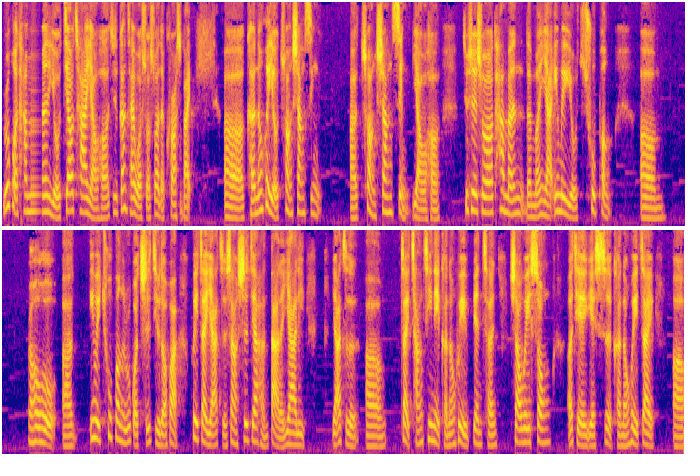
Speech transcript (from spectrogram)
如果他们有交叉咬合，就是刚才我所说的 cross bite，呃，可能会有创伤性啊，创伤性咬合，就是说他们的门牙因为有触碰，嗯，然后呃，因为触碰如果持久的话，会在牙齿上施加很大的压力。牙齿呃，在长期内可能会变成稍微松，而且也是可能会在呃，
